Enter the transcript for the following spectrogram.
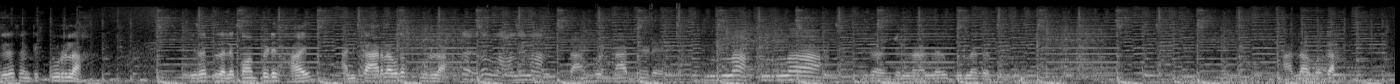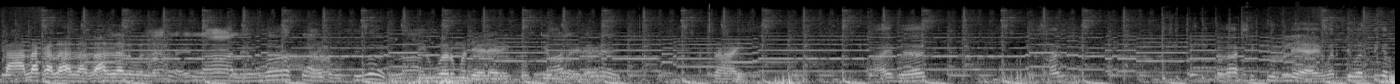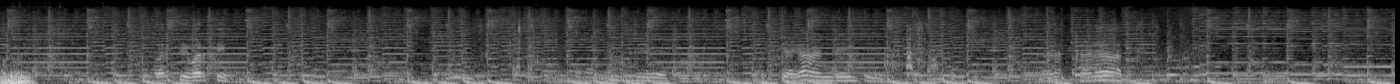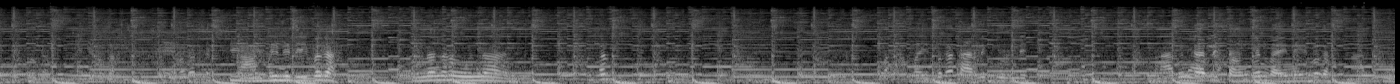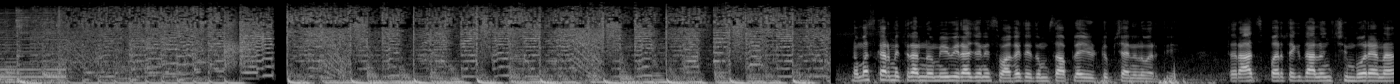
गेला सांगते कुर्ला. हिराचं झालं कॉन्फिडन्स हाय आणि कारला बघा कुर्ला. लाल लाल सांगून नाही डायरेक्ट कुर्ला कुर्ला. हिरा सांगते लाल लाल कुर्ला करते. आला बघा. काला काला आला. लाल लाल बोलला. प्युअरमध्ये डायरेक्ट ओके मध्ये आहे direct. बघ. असं आहे. हाय बघ छान बघा अशी कुर्ली आहे. वरती वरती करतो वरती वरती. आहे का अंड्यांची? कडक कडक. हे बघा पण बाई बघा कारली कुर्ली. अजून कारली सांगून भाई नाही बघा. नमस्कार मित्रांनो मी विराज आणि स्वागत आहे तुमचं आपल्या यूट्यूब चॅनलवरती तर आज परत एकदा आलो चिंबोऱ्याना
